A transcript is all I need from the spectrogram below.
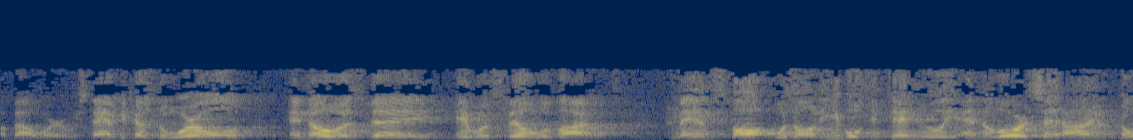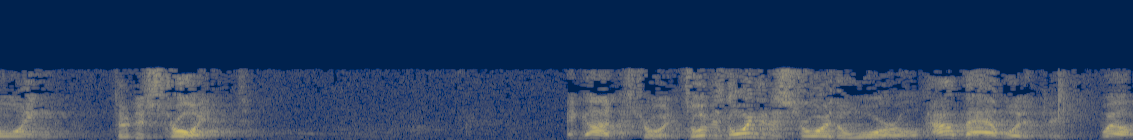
about where we stand because the world in Noah's day, it was filled with violence. Man's thought was on evil continually, and the Lord said, I am going to destroy it. And God destroyed it. So if He's going to destroy the world, how bad would it be? Well,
